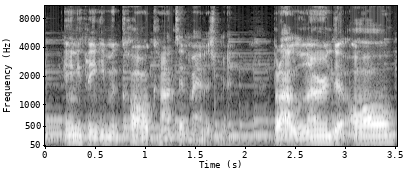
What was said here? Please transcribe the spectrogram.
anything even called content management. But I learned it all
